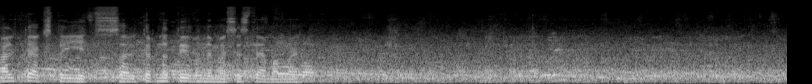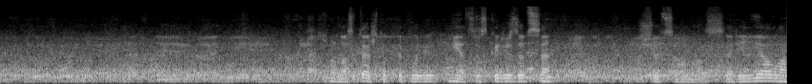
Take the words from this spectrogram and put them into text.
Альтек стоїть з альтернативними системами. У нас теж тут теплові. Ні, це скоріш за все. Що це у нас? Ріяла.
